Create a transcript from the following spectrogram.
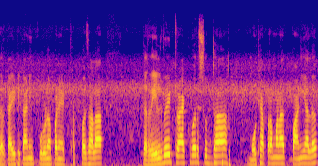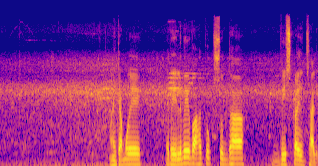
तर काही ठिकाणी पूर्णपणे ठप्प झाला. तर रेल्वे ट्रॅकवर सुद्धा मोठ्या प्रमाणात पाणी आलं. आणि त्यामुळे रेल्वे वाहतूकसुद्धा विस्कळीत झाली.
